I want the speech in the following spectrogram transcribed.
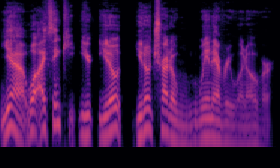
Yeah, well, I think you you don't you don't try to win everyone over.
